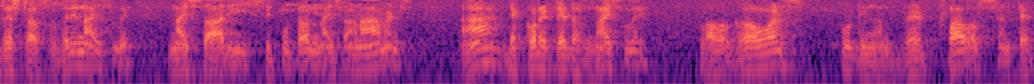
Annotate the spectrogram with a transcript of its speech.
dressed also very nicely, nice sari, she put on nice ornaments, uh, decorated her nicely, flower garlands, putting on bread flowers, scented,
